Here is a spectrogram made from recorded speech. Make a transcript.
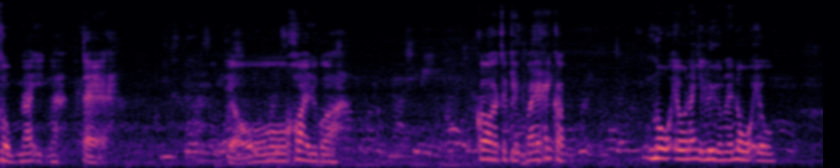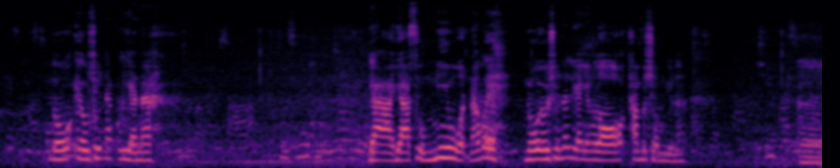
สุ่มได้อีกนะ แต่เดี๋ยวค่อยดีกว่า ก็จะเก็บไว้ให้กับโนเอลนะอย่าลืมนะโนเอลโนเอลชุดนักเรียนนะ อย่าอย่าสุ่มนิวหมดนะเว้ยโนเอลชุดนักเรียนยังรอทำผู้ชมอยู่นะ เออ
